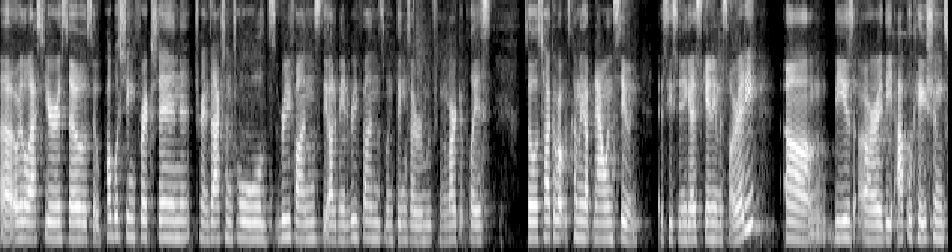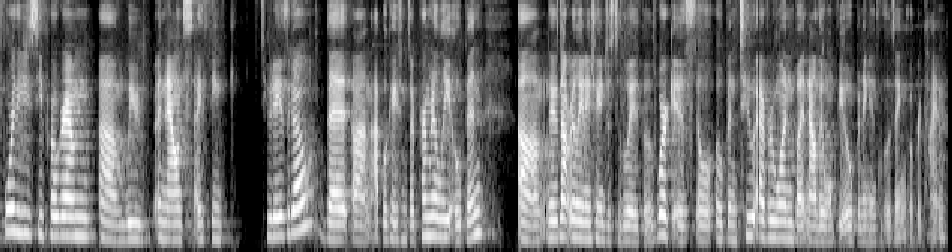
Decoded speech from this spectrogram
uh, over the last year or so. So publishing friction, transactions holds, refunds, the automated refunds when things are removed from the marketplace. So let's talk about what's coming up now and soon. I see some of you guys scanning this already. Um, these are the applications for the UGC program. Um, we announced, I think, two days ago that um, applications are permanently open. Um, there's not really any changes to the way that those work. It is still open to everyone, but now they won't be opening and closing over time.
